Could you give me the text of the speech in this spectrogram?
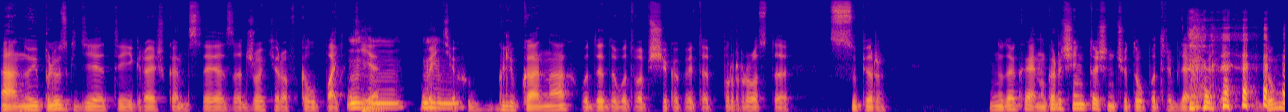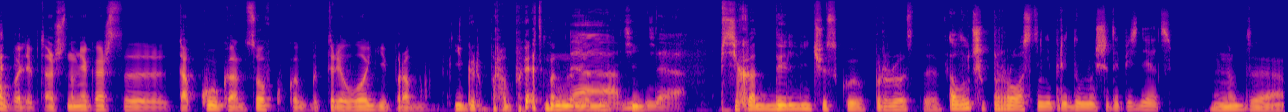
А, ну и плюс, где ты играешь в конце за Джокера в колпаке, Мгм, в мгм. этих глюканах. Вот это вот вообще какая-то просто супер... Ну такая, ну короче, они точно что-то употребляли, когда это придумывали, потому что, ну мне кажется, такую концовку, как бы трилогии про игр про Бэтмена Да, намутить. да. Психоделическую просто. Лучше просто не придумаешь, это пиздец. Ну да.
